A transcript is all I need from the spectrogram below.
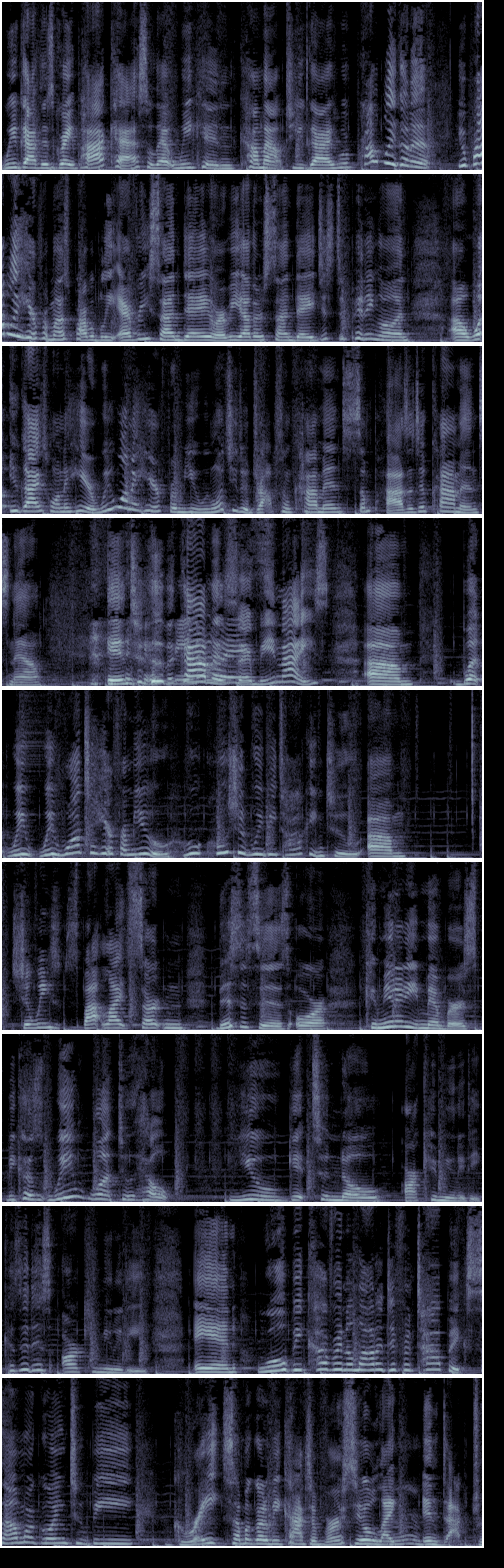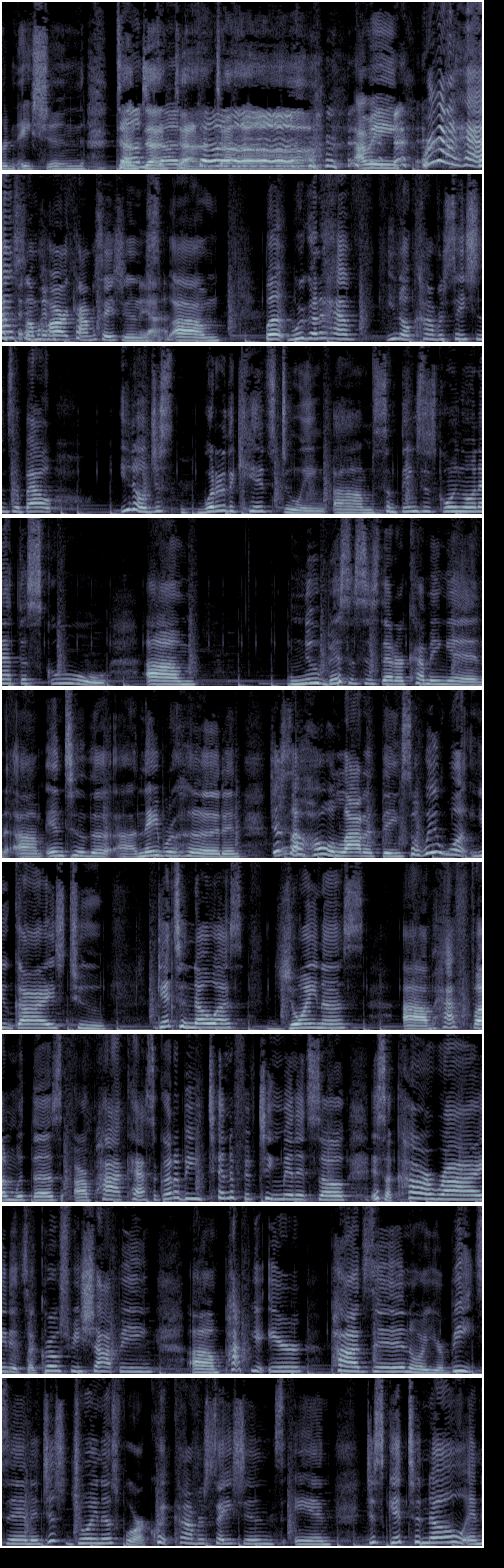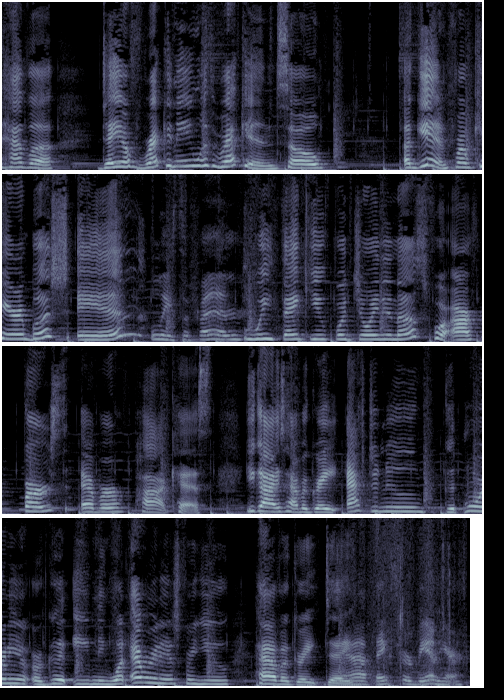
We've got this great podcast so that we can come out to you guys. We're probably gonna you'll probably hear from us probably every Sunday or every other Sunday, just depending on uh, what you guys want to hear. We want to hear from you. We want you to drop some comments, some positive comments now into the comments. Nice. be nice. Um, but we we want to hear from you. Who who should we be talking to? Um, should we spotlight certain businesses or community members? Because we want to help you get to know our community because it is our community. And we'll be covering a lot of different topics. Some are going to be great, some are going to be controversial, like mm. indoctrination. Dun, dun, dun, dun. I mean, we're going to have some hard conversations. Yeah. Um, but we're going to have, you know, conversations about you know, just what are the kids doing? Um, some things that's going on at the school. Um, new businesses that are coming in um, into the uh, neighborhood and just a whole lot of things. So we want you guys to get to know us, join us. Um, have fun with us. Our podcasts are going to be 10 to 15 minutes. So it's a car ride, it's a grocery shopping. Um, pop your ear pods in or your beats in and just join us for our quick conversations and just get to know and have a day of reckoning with Reckon. So Again, from Karen Bush and Lisa Finn, we thank you for joining us for our first ever podcast. You guys have a great afternoon, good morning, or good evening, whatever it is for you. Have a great day. Yeah, thanks for being here.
